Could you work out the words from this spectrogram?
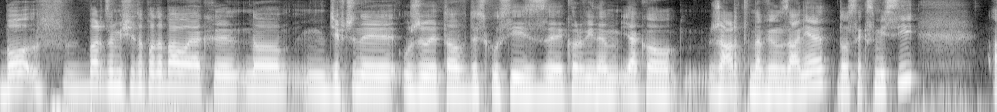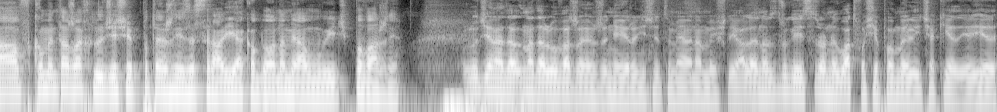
Bo w, bardzo mi się to podobało, jak y, no, dziewczyny użyły to w dyskusji z Korwinem jako żart, nawiązanie do seks misji, a w komentarzach ludzie się potężnie zesrali, jakoby ona miała mówić poważnie. Ludzie nadal, nadal uważają, że nieironicznie to miałem na myśli, ale no z drugiej strony łatwo się pomylić, jak je, je...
